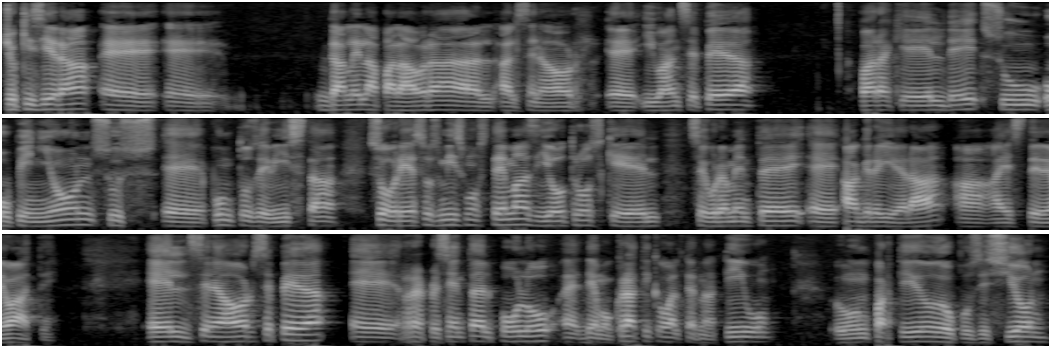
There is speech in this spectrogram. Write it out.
Yo quisiera eh, darle la palabra al, senador Iván Cepeda para que él dé su opinión, sus puntos de vista sobre esos mismos temas y otros que él seguramente agregará a, a, este debate. El senador Cepeda representa el polo democrático alternativo un partido de oposición.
